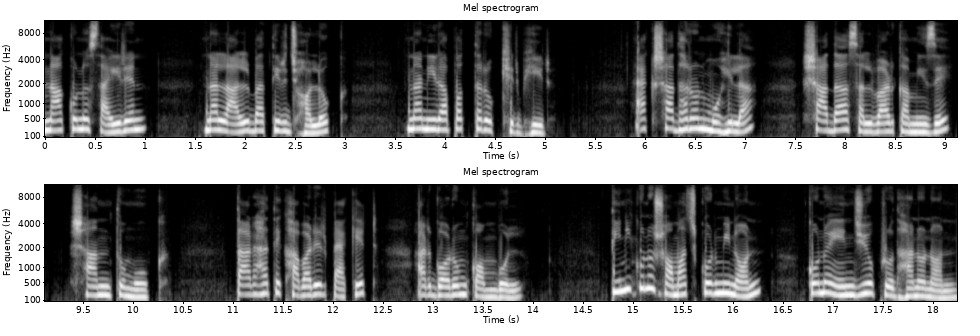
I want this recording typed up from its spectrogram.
না কোনো সাইরেন, না লাল বাতির ঝলক, না নিরাপত্তারক্ষীর ভিড়। এক সাধারণ মহিলা, সাদা সালোয়ার কামিজে, শান্ত মুখ। তার হাতে খাবারের প্যাকেট আর গরম কম্বল। তিনি কোনো সমাজকর্মী নন, কোনো এনজিও প্রধানও নন।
